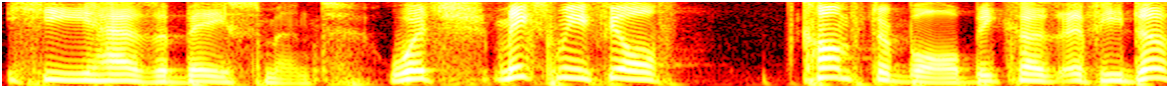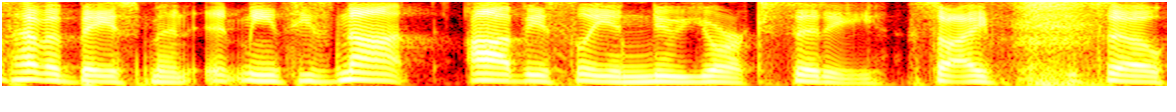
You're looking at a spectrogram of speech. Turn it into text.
he has a basement, which makes me feel comfortable because if he does have a basement, it means he's not obviously in New York City. So I so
